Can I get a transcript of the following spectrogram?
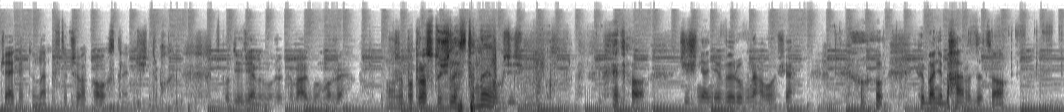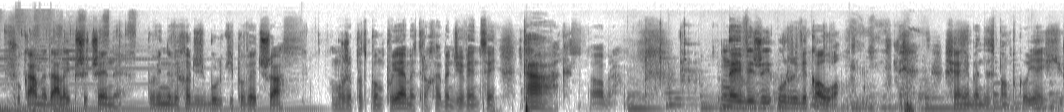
czekaj, to najpierw to trzeba koło skręcić trochę. Podjedziemy może kawałek, bo może, może po prostu źle stanęło gdzieś. To ciśnienie wyrównało się. Chyba nie bardzo, co? Szukamy dalej przyczyny. Powinny wychodzić bulki powietrza. Może podpompujemy trochę, będzie więcej. Tak, dobra. Najwyżej urwie koło. Ja nie będę z pompką jeździł.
